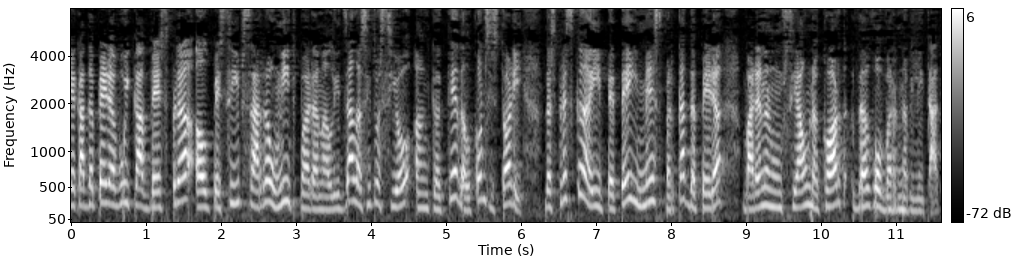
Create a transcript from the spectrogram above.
I a Cap de Pere, avui cap vespre, el PSIP s'ha reunit per analitzar la situació en què queda el consistori, després que ahir PP i Més per Cap de Pere varen anunciar un acord de governabilitat.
